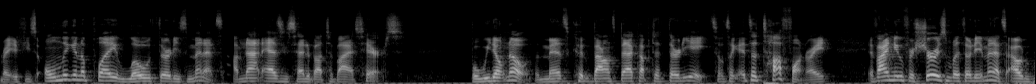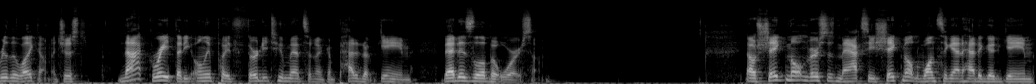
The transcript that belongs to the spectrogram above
right? If he's only going to play low 30s minutes, I'm not as excited about Tobias Harris. But we don't know. The minutes could bounce back up to 38. So it's like, it's a tough one, right? If I knew for sure he's going to play 38 minutes, I would really like him. It's just not great that he only played 32 minutes in a competitive game. That is a little bit worrisome. Now, Shake Milton versus Maxey. Shake Milton once again had a good game.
